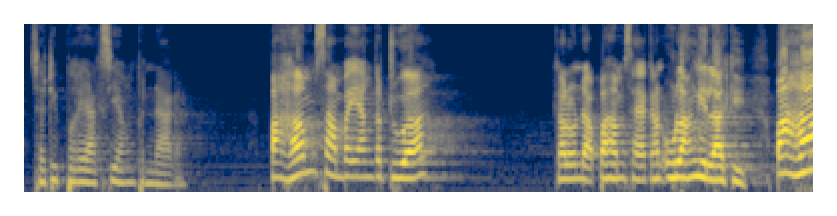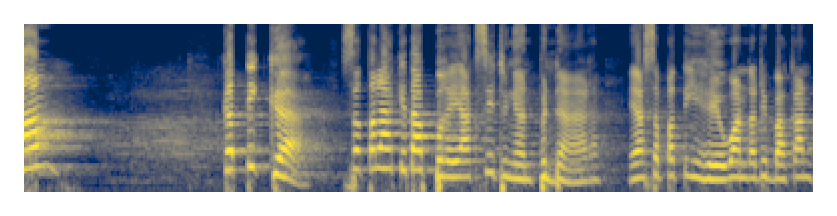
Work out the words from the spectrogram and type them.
Jadi bereaksi yang benar. Paham sampai yang kedua? Kalau tidak paham saya akan ulangi lagi. Paham? Ketiga, setelah kita bereaksi dengan benar, ya seperti hewan tadi bahkan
